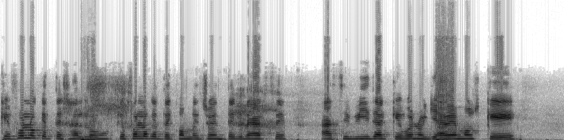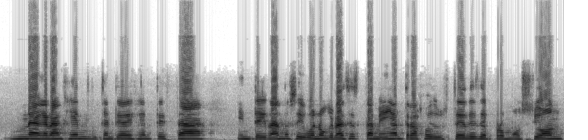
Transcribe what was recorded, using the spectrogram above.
¿Qué fue lo que te jaló? ¿Qué fue lo que te convenció a integrarse a Vida? Que bueno, ya vemos que una gran cantidad de gente está integrándose y bueno, gracias también al trabajo de ustedes de promoción,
